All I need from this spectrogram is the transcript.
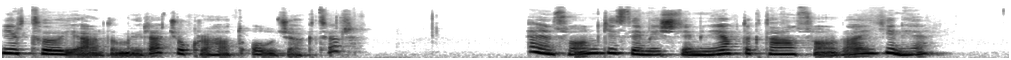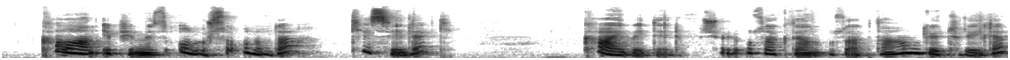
Bir tığ yardımıyla çok rahat olacaktır. En son gizleme işlemini yaptıktan sonra yine kalan ipimiz olursa onu da keserek kaybedelim. Şöyle uzaktan uzaktan götürelim.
